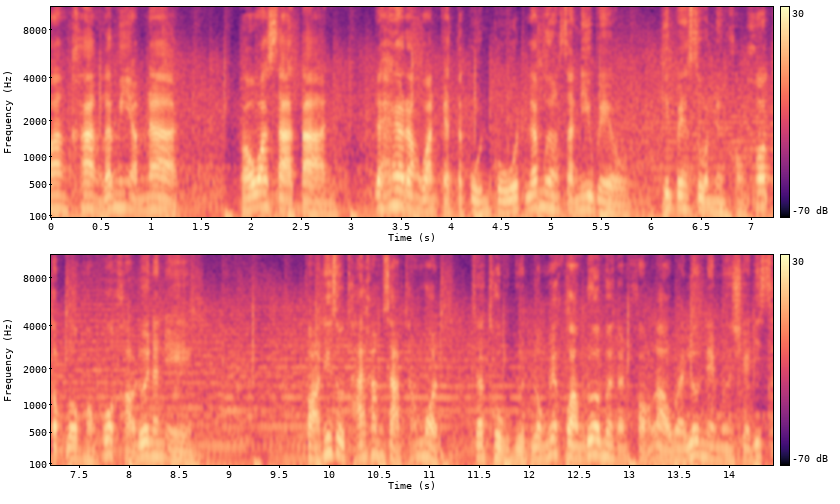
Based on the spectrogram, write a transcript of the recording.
มั่งคั่งและมีอำนาจ เพราะว่าซาตาน ได้ให้รางวัลแก่ตระกูลกู๊ดและเมืองซันนี่เวลที่เป็นส่วนหนึ่งของข้อตกลงของพวกเขาด้วยนั่นเอง ก่อนที่สุดท้ายคำสาปทั้งหมด จะถูกหยุดลงด้วยความร่วมมือกันของเหล่าวัยรุ่นในเมืองเชดี้ไซ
